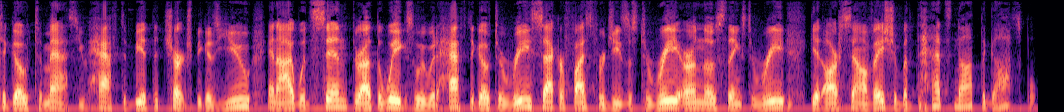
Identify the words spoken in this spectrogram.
to go to Mass. You have to be at the church because you and I would sin throughout the week, so we would have to go to re sacrifice for Jesus, to re earn those things, to re get our salvation. But that's not the gospel.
